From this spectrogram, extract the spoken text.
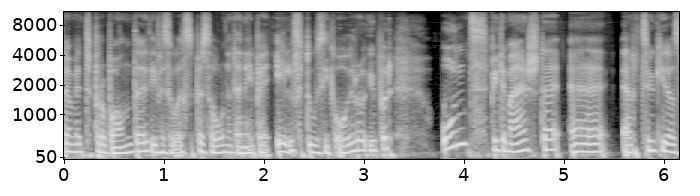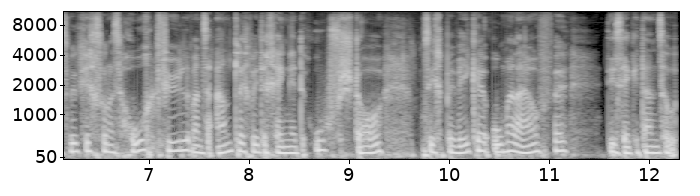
kommen die Probanden, die Versuchspersonen, dann eben 11.000 Euro über. Und bei den meisten äh, erzeuge das wirklich so ein Hochgefühl, wenn sie endlich wieder aufstehen sich bewegen, rumlaufen die sagen dann so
